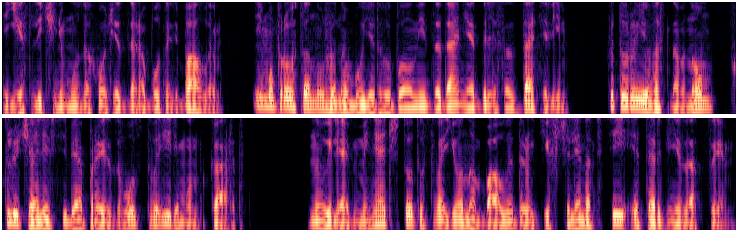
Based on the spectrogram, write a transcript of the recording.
Если Чиньму захочет заработать баллы, ему просто нужно будет выполнить задания для создателей, которые в основном включали в себя производство и ремонт карт. Ну или обменять что-то свое на баллы других членов всей этой организации.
